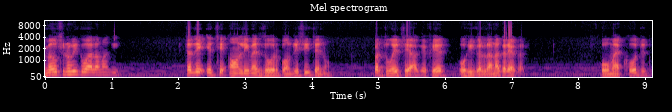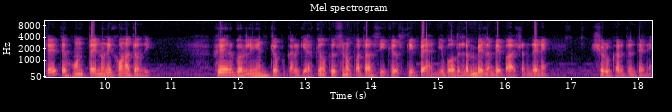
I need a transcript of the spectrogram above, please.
ਮੈਂ ਉਸ ਨੂੰ ਵੀ ਗਵਾ ਲਵਾਂਗੀ। ਤਦੇ ਇੱਥੇ ਆਉਣ ਲਈ ਮੈਂ ਜ਼ੋਰ ਪਾਉਂਦੀ ਸੀ ਤੈਨੂੰ, ਪਰ ਤੂੰ ਇੱਥੇ ਆ ਕੇ ਫੇਰ ਉਹੀ ਗੱਲਾਂ ਨਾ ਕਰਿਆ ਕਰ। ਉਹ ਮੈਂ ਖੋ ਦਿੱਤੇ ਤੇ ਹੁਣ ਤੈਨੂੰ ਨਹੀਂ ਖੋਣਾ ਚਾਹੁੰਦੀ। ਫਿਰ ਗੁਰਲੀਨ ਚੁੱਪ ਕਰ ਗਿਆ ਕਿਉਂਕਿ ਉਸ ਨੂੰ ਪਤਾ ਸੀ ਕਿ ਉਸ ਦੀ ਭੈਣ ਜੀ ਬਹੁਤ ਲੰਬੇ ਲੰਬੇ ਭਾਸ਼ਣ ਦੇ ਨੇ, ਸ਼ੁਰੂ ਕਰ ਦਿੰਦੇ ਨੇ।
